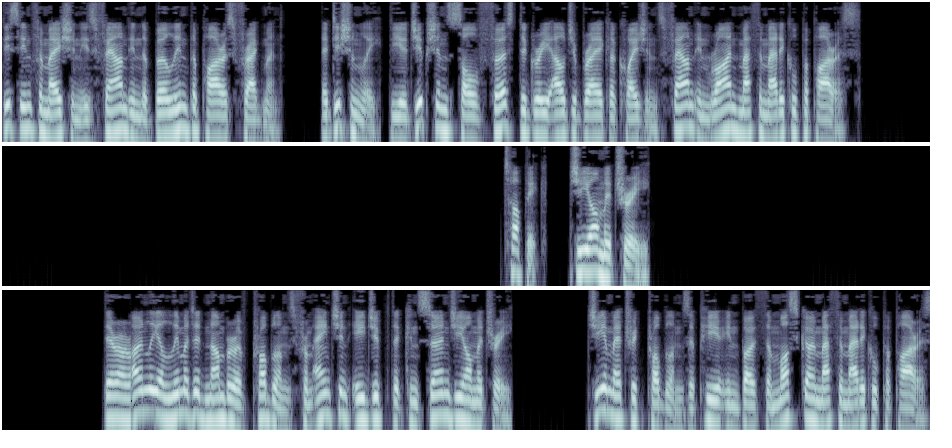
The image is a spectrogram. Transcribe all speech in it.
This information is found in the Berlin Papyrus fragment. Additionally, the Egyptians solve first-degree algebraic equations found in Rhind mathematical papyrus. Topic: Geometry. There are only a limited number of problems from ancient Egypt that concern geometry. Geometric problems appear in both the Moscow Mathematical Papyrus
